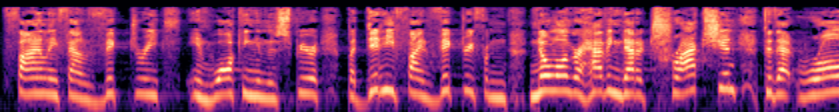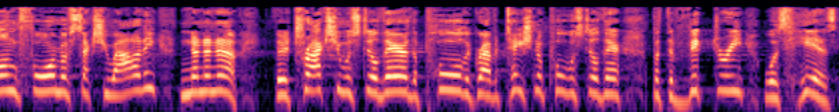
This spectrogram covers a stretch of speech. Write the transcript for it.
finally found victory in walking in the Spirit. But did he find victory from no longer having that attraction to that wrong form of sexuality? No, no, no, no. The attraction was still there, the pull, the gravitational pull was still there, but the victory was his.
